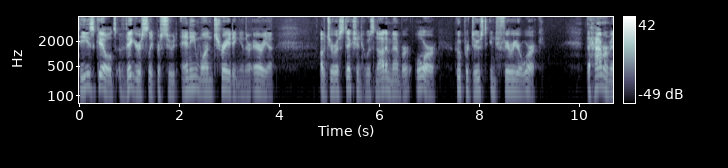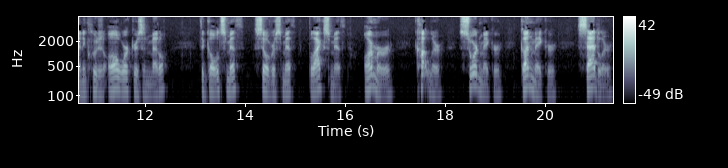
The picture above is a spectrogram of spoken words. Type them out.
These guilds vigorously pursued anyone trading in their area of jurisdiction who was not a member or who produced inferior work. The hammermen included all workers in metal, the goldsmith, silversmith, blacksmith, armorer, cutler, swordmaker, gunmaker, saddler,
